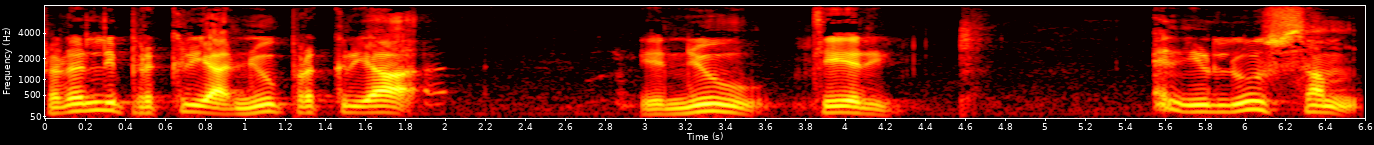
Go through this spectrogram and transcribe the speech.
suddenly prakriya, new prakriya, a new theory, and you lose some,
